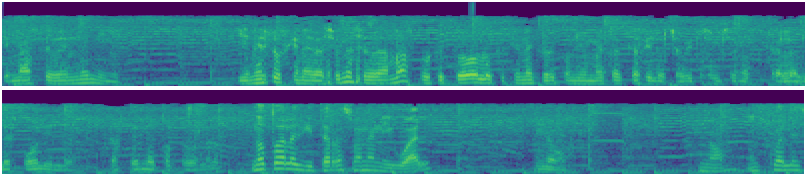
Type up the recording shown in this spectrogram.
que más se venden y, y en estas generaciones se da más porque todo lo que tiene que ver con New Metal casi los chavitos empiezan a sacar la Les Paul y las, las Fender por todos lados. ¿No todas las guitarras suenan igual? No. ¿No? ¿En cuáles?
